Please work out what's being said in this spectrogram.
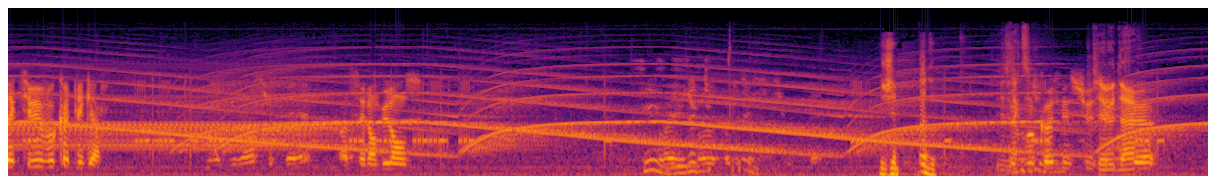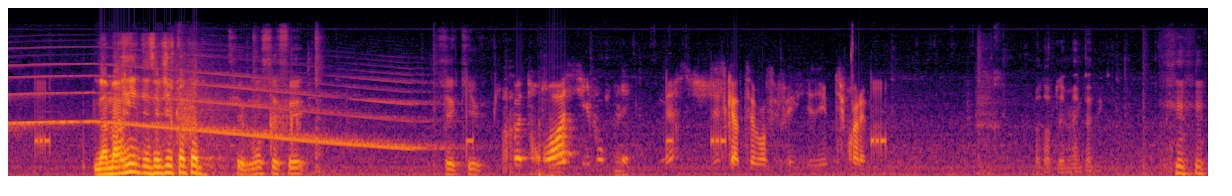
Activez vos codes, les gars. L'ambulance, super. Ah, c'est l'ambulance. Si, déjà vois la police, J'ai pas de code. Activez vos codes, messieurs. C'est eux derrière. plaît. La marine désactive ton code. C'est bon, c'est fait. Super. Code 3, s'il vous plaît. Merci. 10-4, c'est bon, c'est fait. Il y a des petits problèmes. Pas de même pas, mec.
